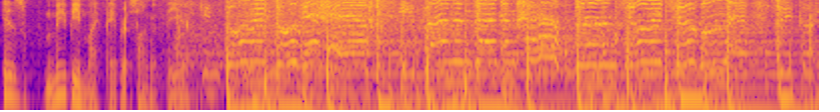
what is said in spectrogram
is maybe my favorite song of the year. I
